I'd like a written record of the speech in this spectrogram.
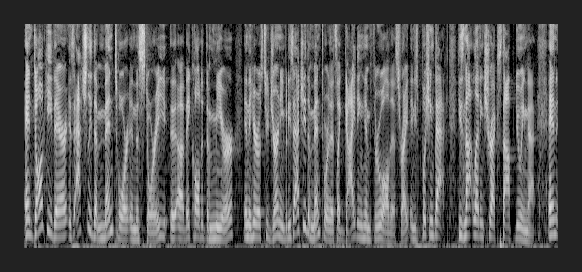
And Donkey there is actually the mentor in this story. Uh, they called it the mirror in the Hero's 2 journey, but he's actually the mentor that's like guiding him through all this, right? And he's pushing back. He's not letting Shrek stop doing that. And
